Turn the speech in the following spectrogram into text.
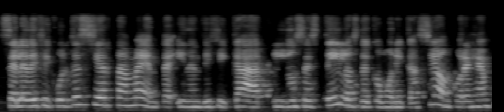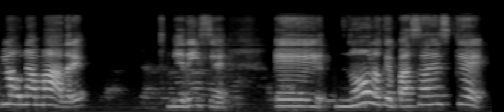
se le dificulte ciertamente identificar los estilos de comunicación. Por ejemplo, una madre me dice, eh, no, lo que pasa es que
